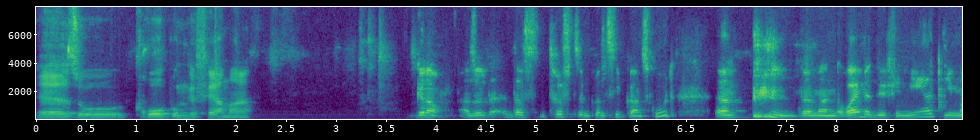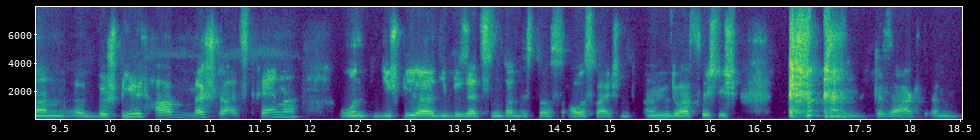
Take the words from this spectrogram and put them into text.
äh, so grob ungefähr mal. Genau, also das trifft es im Prinzip ganz gut. Ähm, wenn man Räume definiert, die man äh, bespielt haben möchte als Trainer und die Spieler, die besetzen, dann ist das ausreichend. Ähm, du hast richtig gesagt, ähm,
